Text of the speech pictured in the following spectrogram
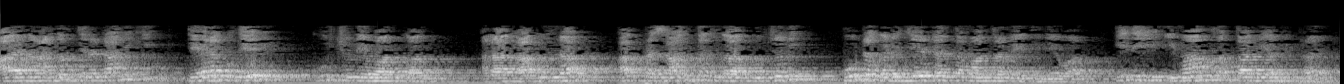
ఆయన అన్నం తినటానికి తేరకు తేరి కూర్చునేవారు కాదు. అలా కాకుండా అప్రశాంతంగా కూర్చొని పూట గడిచేటంత మాత్రమే తినేవారు. ఇది ఇమాం ఖత్తాబి అభిప్రాయం.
